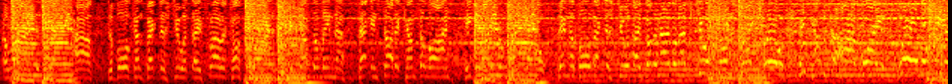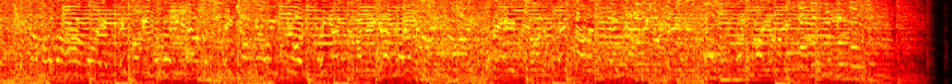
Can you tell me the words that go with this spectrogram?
The the second half. The ball comes back to Stewart. They throw it across the line. It comes to Linda. Back inside it comes to Lyons. He's away from one tackle. Then the ball back to Stewart. They've got an overlap. Stewart's gone straight through. He comes to halfway. Where are the wingers? He's up over halfway. He's looking for Reddinghausen. He's still going Stewart. He gave it to Meninga. He's done it. He's done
